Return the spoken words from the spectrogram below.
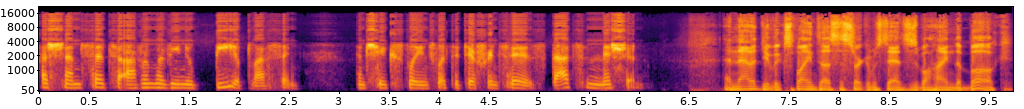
Hashem said to Avram Avinu, be a blessing. And she explains what the difference is. That's a mission. And now that you've explained to us the circumstances behind the book,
